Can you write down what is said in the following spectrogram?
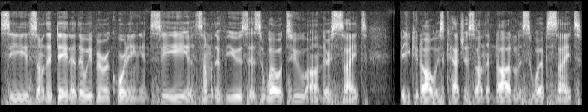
see some of the data that we've been recording and see some of the views as well too on their site. But you can always catch us on the Nautilus website,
